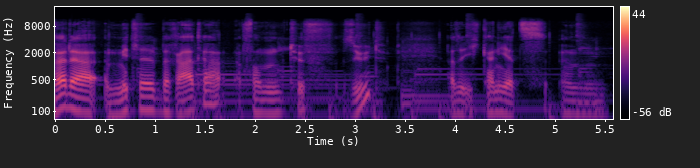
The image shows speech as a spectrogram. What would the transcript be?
Fördermittelberater vom TÜV Süd. Also ich kann jetzt ähm,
